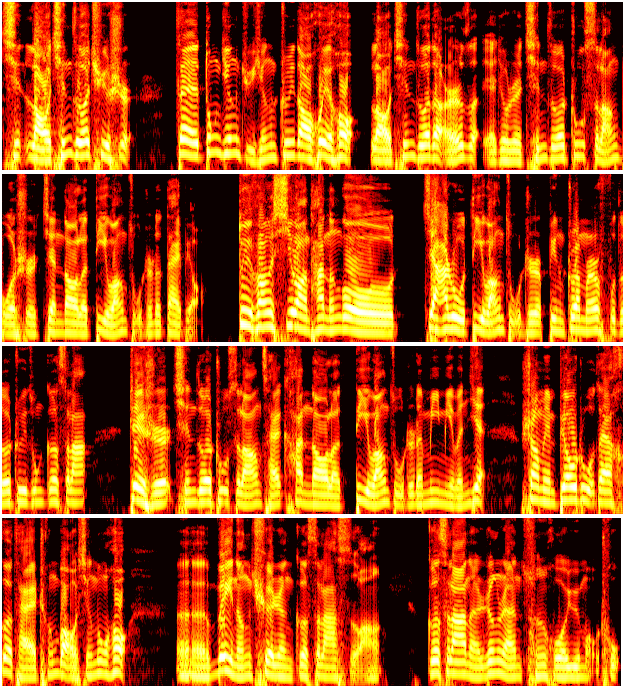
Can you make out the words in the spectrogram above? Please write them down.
秦老秦泽去世，在东京举行追悼会后，老秦泽的儿子，也就是秦泽朱四郎博士，见到了帝王组织的代表，对方希望他能够加入帝王组织，并专门负责追踪哥斯拉。这时，秦泽朱四郎才看到了帝王组织的秘密文件，上面标注在喝彩城堡行动后。呃，未能确认哥斯拉死亡，哥斯拉呢仍然存活于某处。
